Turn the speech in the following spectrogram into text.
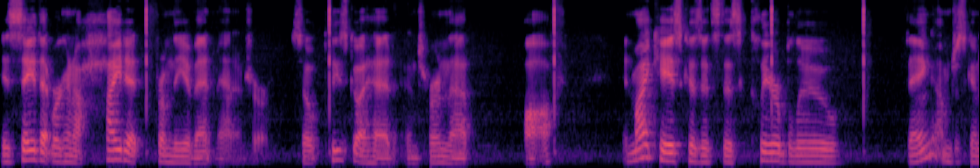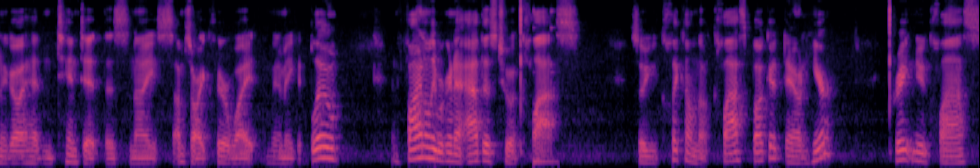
is say that we're going to hide it from the event manager. So please go ahead and turn that off. In my case, because it's this clear blue thing. I'm just going to go ahead and tint it this nice, I'm sorry, clear white. I'm going to make it blue. And finally, we're going to add this to a class. So you click on the class bucket down here, create new class,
